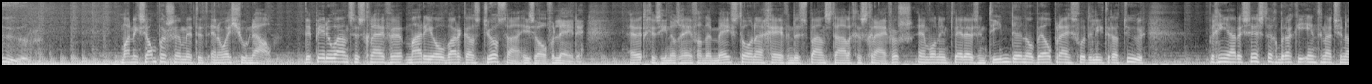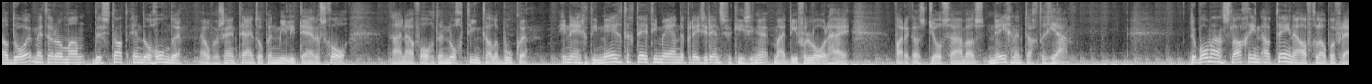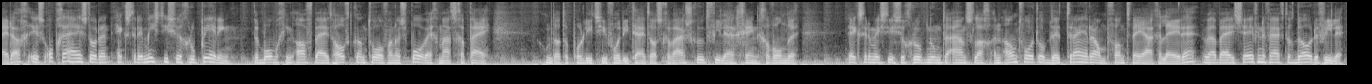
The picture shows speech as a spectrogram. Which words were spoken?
uur. Marnix Jampersen met het NOS Journaal. De Peruaanse schrijver Mario Vargas Llosa is overleden. Hij werd gezien als een van de meest toonaangevende Spaanstalige schrijvers... en won in 2010 de Nobelprijs voor de literatuur. Begin jaren 60 brak hij internationaal door met de roman De Stad en de Honden... over zijn tijd op een militaire school. Daarna volgden nog tientallen boeken. In 1990 deed hij mee aan de presidentsverkiezingen, maar die verloor hij. Vargas Llosa was 89 jaar. De bomaanslag in Athene afgelopen vrijdag is opgeëist door een extremistische groepering. De bom ging af bij het hoofdkantoor van een spoorwegmaatschappij. Omdat de politie voor die tijd was gewaarschuwd, vielen er geen gewonden. De extremistische groep noemt de aanslag een antwoord op de treinramp van twee jaar geleden... waarbij 57 doden vielen.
